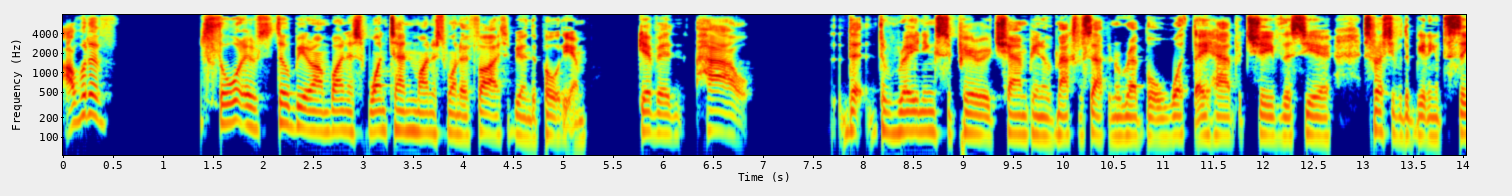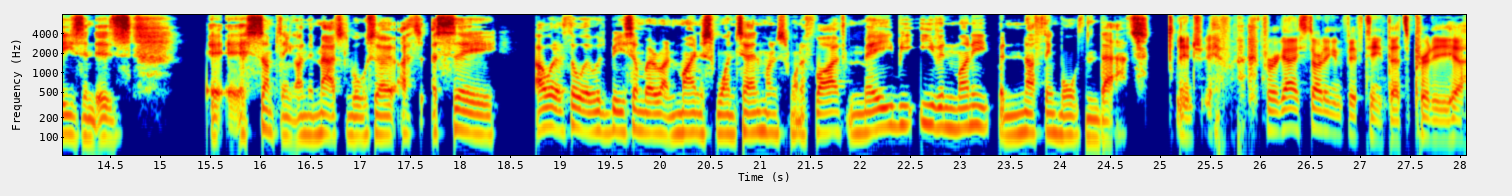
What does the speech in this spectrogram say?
I would have thought it would still be around minus 110, minus 105 to be on the podium, given how the the reigning superior champion of Max Verstappen and Red Bull, what they have achieved this year, especially for the beginning of the season, is is something unimaginable. So I, I see. I would have thought it would be somewhere around minus 110, minus 105, maybe even money, but nothing more than that. For a guy starting in 15th, that's pretty. Uh,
